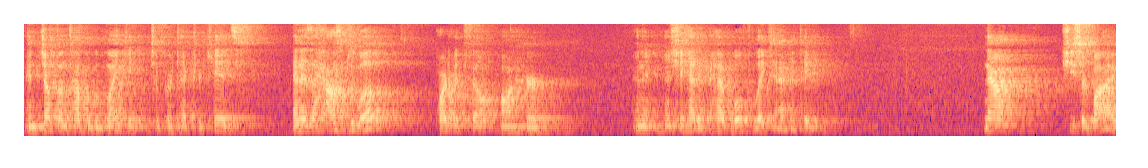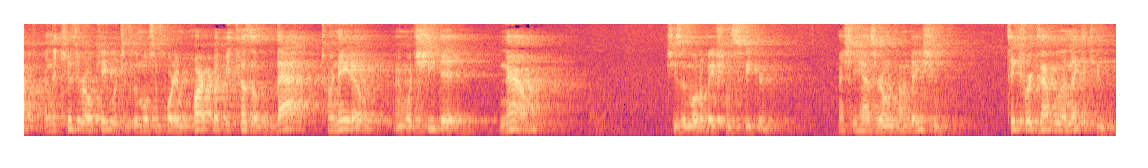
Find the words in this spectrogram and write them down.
and jumped on top of the blanket to protect her kids. And as the house blew up, Part of it fell on her, and, it, and she had to have both legs amputated. Now, she survived, and the kids were okay, which is the most important part. But because of that tornado and what she did, now she's a motivational speaker and she has her own foundation. Take, for example, the next two.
